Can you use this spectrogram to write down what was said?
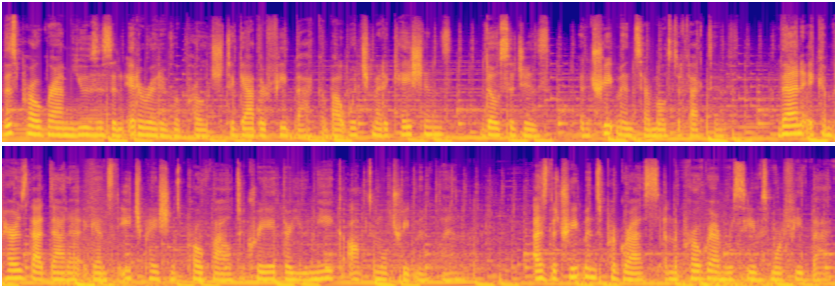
this program uses an iterative approach to gather feedback about which medications, dosages, and treatments are most effective. Then it compares that data against each patient's profile to create their unique optimal treatment plan. As the treatments progress and the program receives more feedback,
